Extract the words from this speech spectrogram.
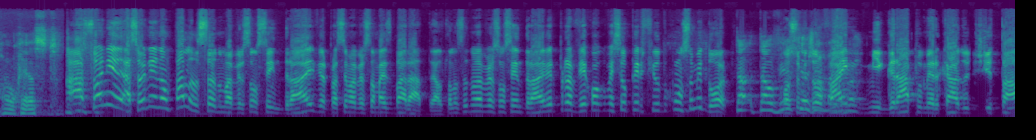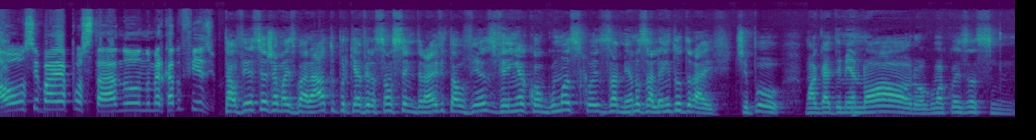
ao- resto. A Sony, a Sony não tá lançando uma versão sem driver para ser uma versão mais barata. Ela tá lançando uma versão sem driver para ver qual vai ser o perfil do consumidor. Ta- O talvez, seja consumidor vai mais, migrar para o mercado digital ou se vai apostar no, no mercado físico. talvez seja mais barato, porque a versão sem drive talvez venha com algumas coisas a menos além do drive. Tipo, um HD menor ou alguma coisa assim.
